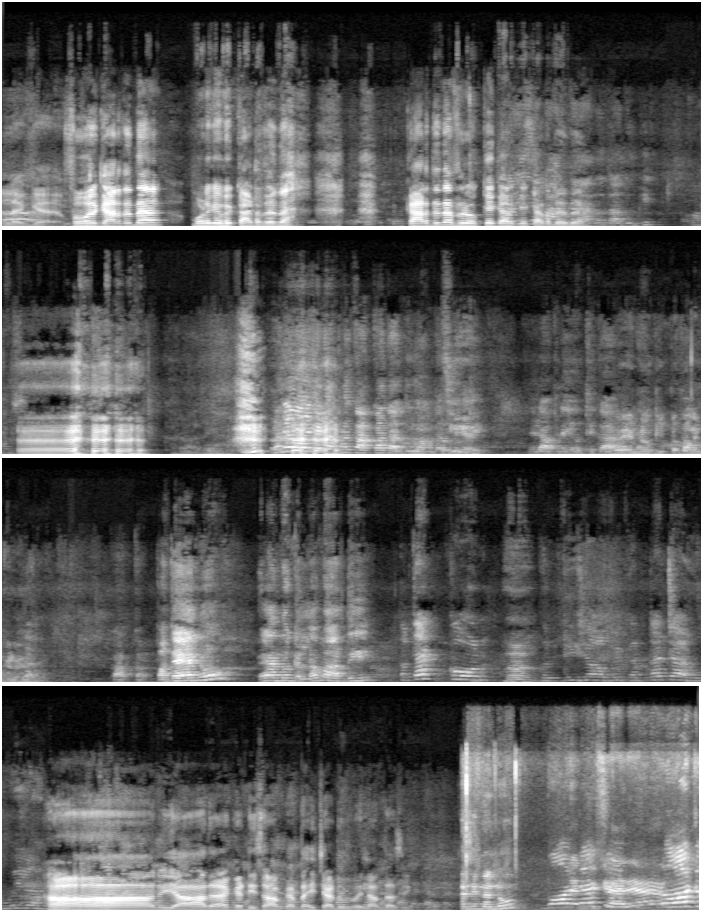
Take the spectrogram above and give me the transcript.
ਲਾ ਸਕਦੇ ਸੀ ਲੱਗ ਗਿਆ ਫੋਨ ਕਰ ਦਿੰਦਾ ਮੁੜ ਕੇ ਫਿਰ ਕੱਟ ਦਿੰਦਾ। ਕਰ ਦਿੰਦਾ ਫਿਰ ਓਕੇ ਕਰਕੇ ਕੱਟ ਦਿੰਦਾ। ਉਹ ਦਾਦੂ ਕੀ ਅਹ ਮਨੇ ਉਹ ਜਿਹੜਾ ਆਪਣਾ ਕਾਕਾ ਦਾਦੂ ਆਉਂਦਾ ਸੀ ਉੱਥੇ ਜਿਹੜਾ ਆਪਣੇ ਉੱਥੇ ਘਰ ਇਹਨੂੰ ਕੀ ਪਤਾ ਲੱਗਣਾ। ਕਾਕਾ ਪਤਾ ਹੈ ਇਹਨੂੰ? ਇਹਨੂੰ ਗੱਲਾਂ ਮਾਰਦੀ। ਪਤਾ ਕੌਣ? ਗੱਡੀ ਸਾਫ਼ ਵੀ ਕਰਦਾ ਝਾੜੂ ਵੀ ਲਾਉਂਦਾ। ਹਾਂ ਨੂੰ ਯਾਦ ਹੈ ਗੱਡੀ ਸਾਫ਼ ਕਰਦਾ ਸੀ ਝਾੜੂ ਵੀ ਲਾਉਂਦਾ ਸੀ। ਅਸੀਂ ਨੰਨੂ? ਬੋਲਦਾ ਸੀ ਰੋਜ਼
